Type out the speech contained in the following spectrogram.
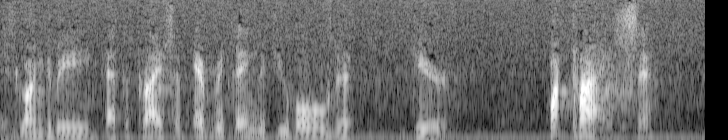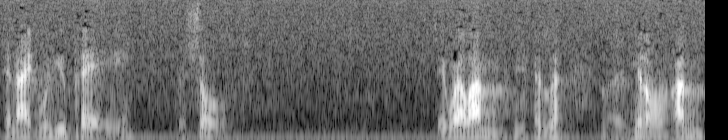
is going to be at the price of everything that you hold dear. What price tonight will you pay for souls? Say, well, I'm, you know, I'm,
